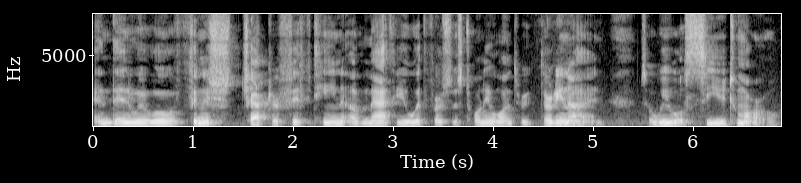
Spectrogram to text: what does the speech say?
and then we will finish chapter 15 of Matthew with verses 21 through 39. So we will see you tomorrow.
